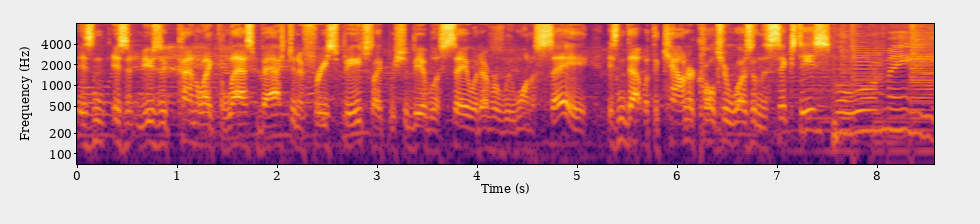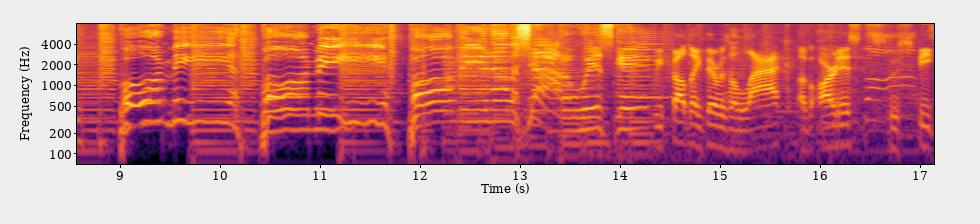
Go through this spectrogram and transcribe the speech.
Isn't, isn't music kind of like the last bastion of free speech? Like we should be able to say whatever we want to say? Isn't that what the counterculture was in the 60s? Pour me, pour me, pour whiskey. We felt like there was a lack of artists who speak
